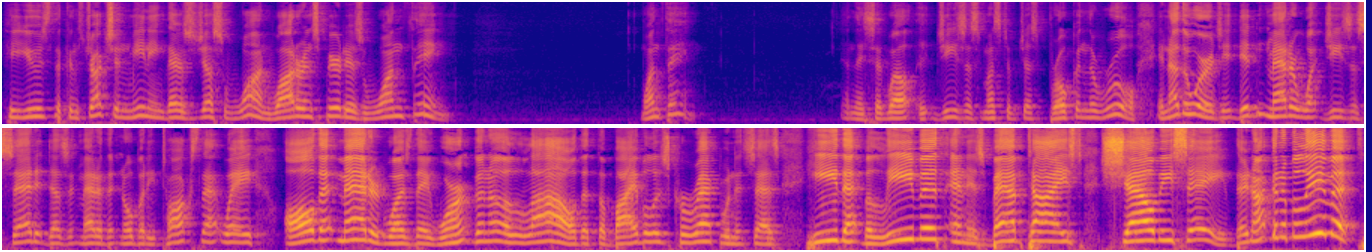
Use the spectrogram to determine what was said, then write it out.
He used the construction, meaning there's just one. Water and spirit is one thing. One thing. And they said, well, Jesus must have just broken the rule. In other words, it didn't matter what Jesus said. It doesn't matter that nobody talks that way. All that mattered was they weren't going to allow that the Bible is correct when it says, He that believeth and is baptized shall be saved. They're not going to believe it.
